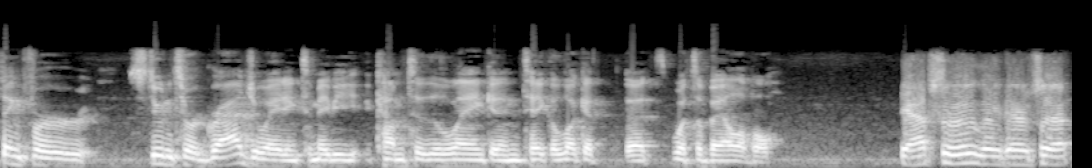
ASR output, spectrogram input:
thing for students who are graduating to maybe come to the link and take a look at, at what's available? Yeah, absolutely. There's a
